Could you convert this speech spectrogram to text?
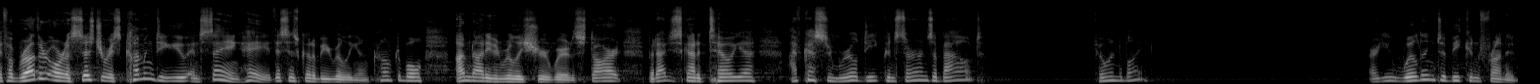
If a brother or a sister is coming to you and saying, hey, this is going to be really uncomfortable, I'm not even really sure where to start, but I just got to tell you, I've got some real deep concerns about fill in the blank. Are you willing to be confronted?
